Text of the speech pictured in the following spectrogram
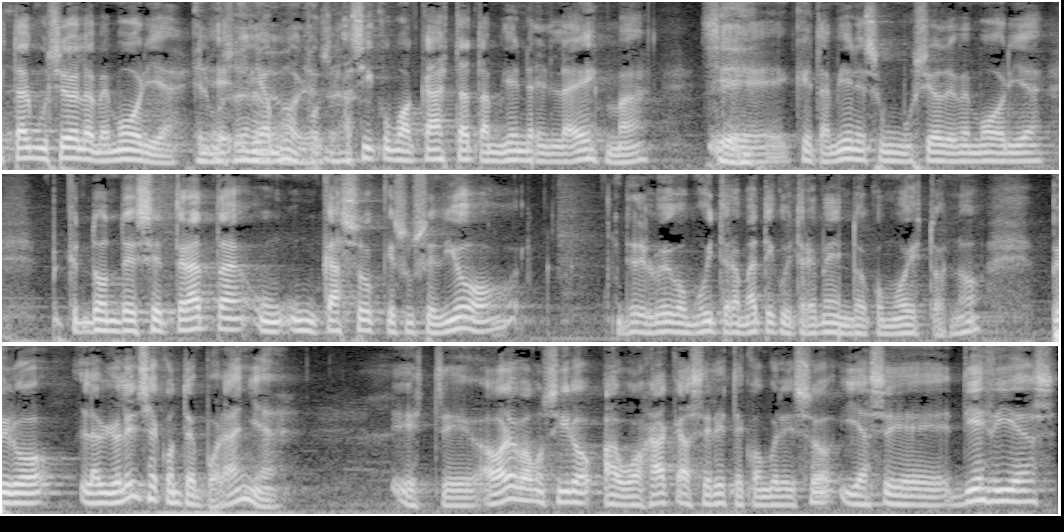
está el Museo de la Memoria. El Museo de la eh, Memoria. Pues, así como acá está también en la ESMA, eh, que también es un museo de memoria, donde se trata un caso que sucedió desde luego muy dramático y tremendo como estos, ¿no? Pero la violencia contemporánea, Este, ahora vamos a ir a Oaxaca a hacer este congreso y hace 10 días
